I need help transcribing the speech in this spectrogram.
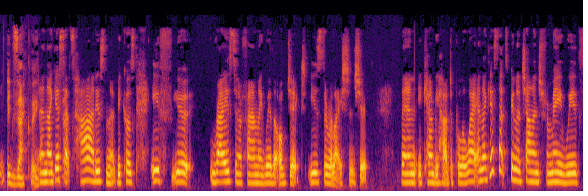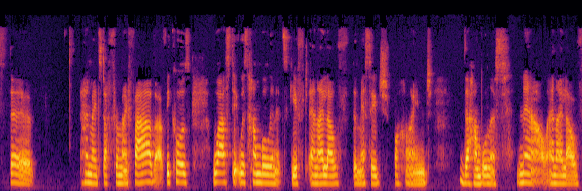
No, exactly. And I guess that's hard, isn't it? Because if you're raised in a family where the object is the relationship, then it can be hard to pull away. And I guess that's been a challenge for me with the handmade stuff from my father because whilst it was humble in its gift and I love the message behind the humbleness now and I love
